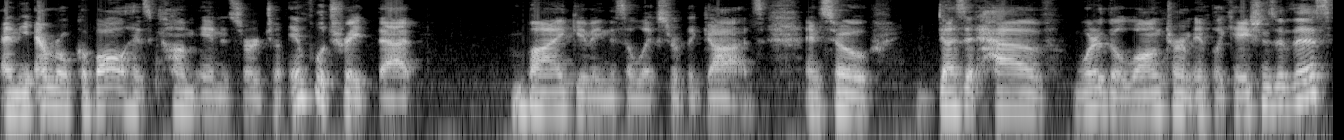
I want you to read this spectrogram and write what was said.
And the Emerald Cabal has come in and started to infiltrate that by giving this elixir of the gods. And so does it have what are the long-term implications of this?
